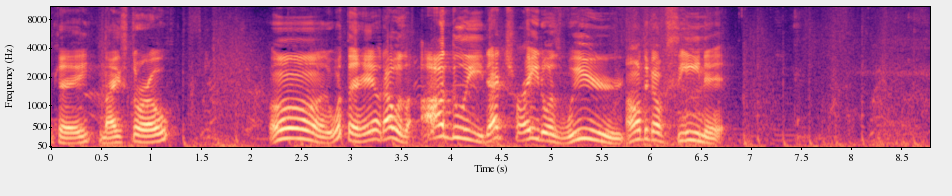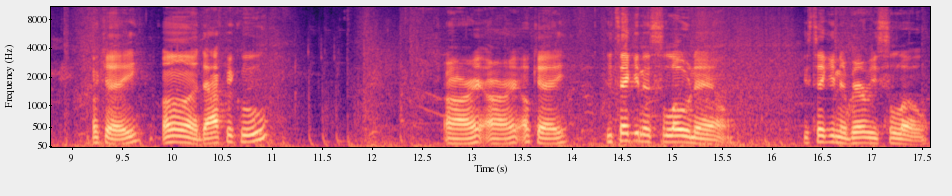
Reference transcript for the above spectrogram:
Okay, nice throw. Oh, what the hell? That was ugly. That trade was weird. I don't think I've seen it. Okay. Uh, Dapka cool. Alright, alright, okay. He's taking it slow now. He's taking it very slow.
